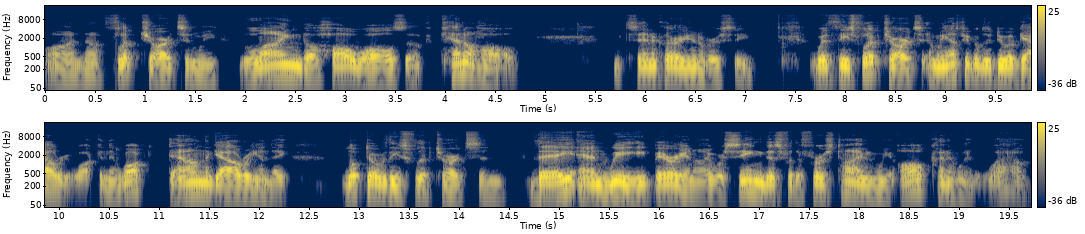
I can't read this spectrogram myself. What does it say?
on uh, flip charts. And we lined the hall walls of Kenna Hall, Santa Clara University, with these flip charts. And we asked people to do a gallery walk. And they walked down the gallery and they looked over these flip charts and they and we, Barry and I, were seeing this for the first time, and we all kind of went, wow,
